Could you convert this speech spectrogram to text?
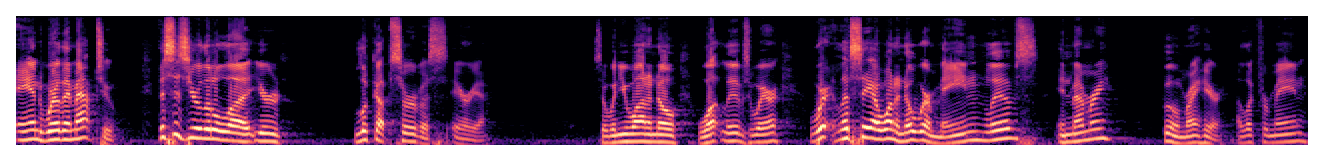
and where they map to. This is your little, uh, your lookup service area. So when you want to know what lives where, where, let's say I want to know where main lives in memory, boom, right here. I look for main.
